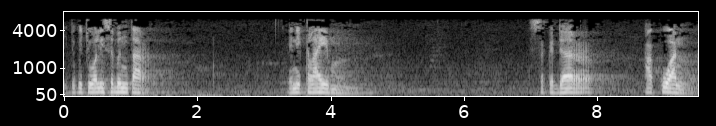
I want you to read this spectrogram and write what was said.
Itu kecuali sebentar. Ini klaim. Sekedar akuan.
